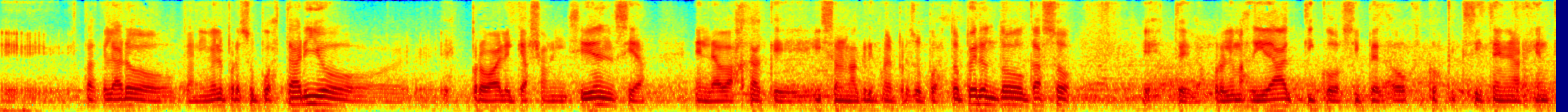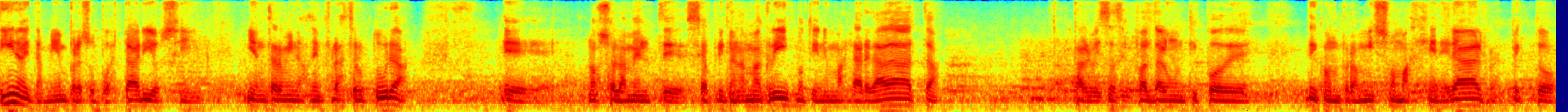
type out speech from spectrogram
eh, está claro que a nivel presupuestario eh, es probable que haya una incidencia en la baja que hizo el macrismo del presupuesto, pero en todo caso este, los problemas didácticos y pedagógicos que existen en Argentina y también presupuestarios y, en términos de infraestructura no solamente se aplican al macrismo, tienen más larga data, tal vez hace falta algún tipo de, de compromiso más general respecto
